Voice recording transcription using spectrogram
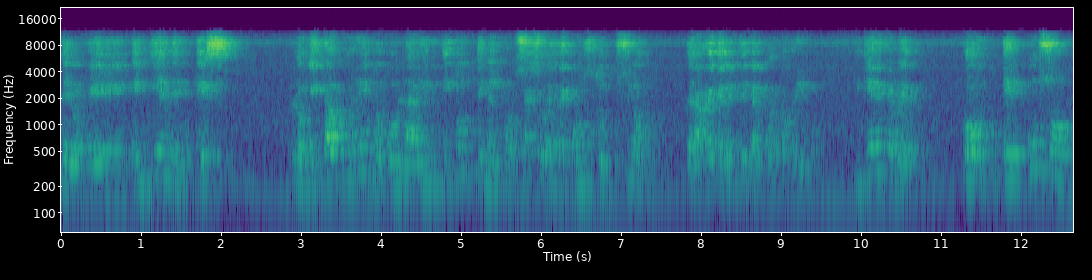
de lo que entienden es lo que está ocurriendo con la lentitud en el proceso de reconstrucción de la red eléctrica en Puerto Rico. Y tiene que ver con el uso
